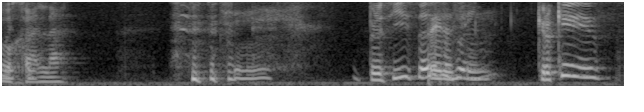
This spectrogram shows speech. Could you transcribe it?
ojalá. Sí. Pero sí, ¿sabes? Pero sí. Creo que es,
